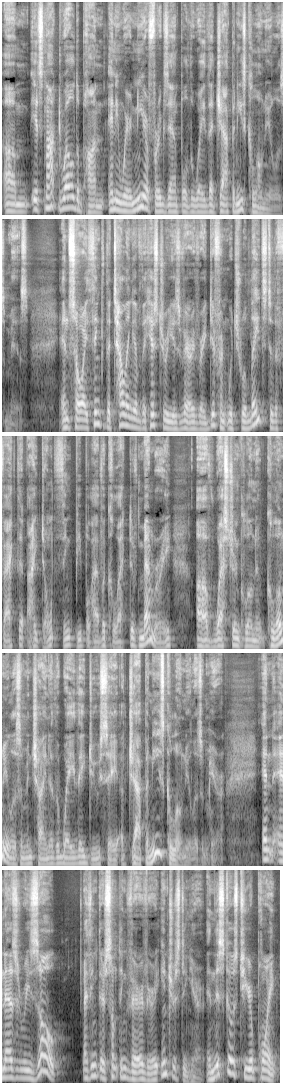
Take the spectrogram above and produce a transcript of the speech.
Um, it's not dwelled upon anywhere near, for example, the way that Japanese colonialism is. And so I think the telling of the history is very, very different, which relates to the fact that I don't think people have a collective memory of Western colonialism in China the way they do, say, of Japanese colonialism here. And, and as a result, I think there's something very, very interesting here. And this goes to your point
